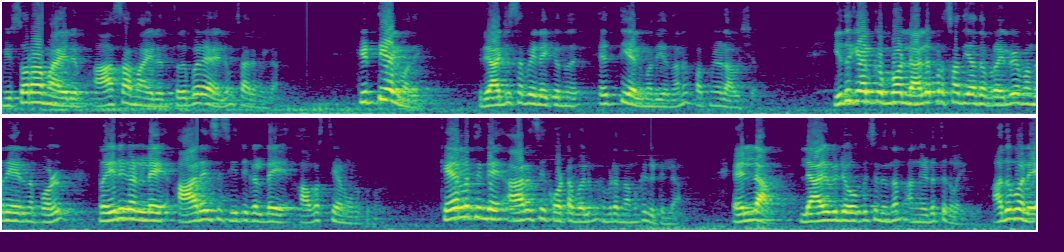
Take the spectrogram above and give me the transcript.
മിസോറാം ആയാലും ആസാം ആയാലും ത്രിപുര ആയാലും സാരമില്ല. കിട്ടിയാൽ മതി. രാജ്യസഭയിലേക്കൊന്ന് എത്തിയാൽ മതി എന്നാണ് പത്മയുടെ ആവശ്യം. ഇത് കേൾക്കുമ്പോൾ ലാലു പ്രസാദ് യാദവ് റെയിൽവേ മന്ത്രിയായിരുന്നപ്പോൾ ട്രെയിനുകളിലെ ആർ എ സി സീറ്റുകളുടെ അവസ്ഥയാണ് ഓർക്കുന്നത്. കേരളത്തിന്റെ ആർ എസ് സി കോട്ട പോലും ഇവിടെ നമുക്ക് കിട്ടില്ല. എല്ലാം ലാലുവിന്റെ ഓഫീസിൽ നിന്നും അങ്ങ് എടുത്തു കളയും. അതുപോലെ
